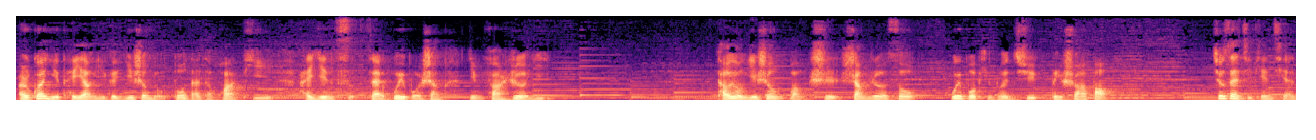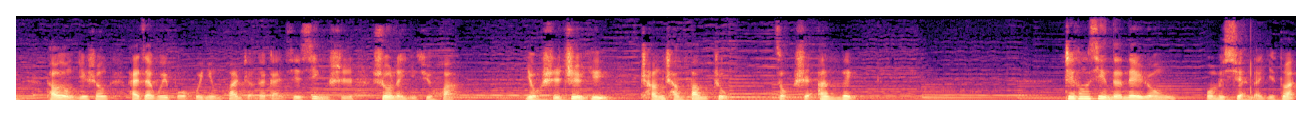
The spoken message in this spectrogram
而关于培养一个医生有多难的话题，还因此在微博上引发热议。陶勇医生往事上热搜，微博评论区被刷爆。就在几天前，陶勇医生还在微博回应患者的感谢信时说了一句话：“有时治愈，常常帮助，总是安慰。”这封信的内容。我们选了一段。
